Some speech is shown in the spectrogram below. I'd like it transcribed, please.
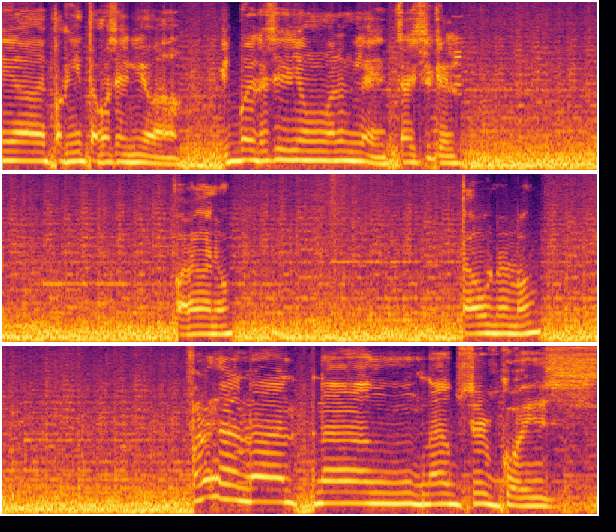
may ah, ipakita ko sa inyo ah. Iba kasi yung ano nila eh, tricycle. Parang ano? Tawag na naman? Parang nga na, na, na-observe ko is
